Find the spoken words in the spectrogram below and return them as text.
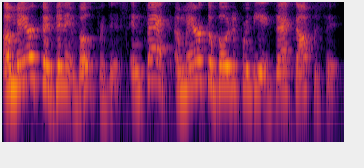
America didn't vote for this. In fact, America voted for the exact opposite.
